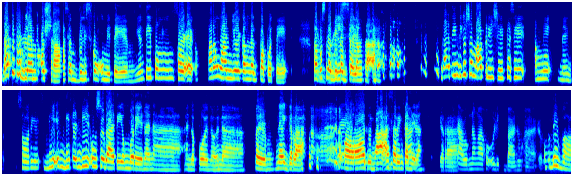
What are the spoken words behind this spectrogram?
dati problema ko siya kasi ang bilis kong umitim. Yung tipong for, eh, parang one year kang nagpaputi. Tapos nabilad Embrace ka it. lang sa Dati hindi ko siya ma-appreciate kasi ang ne, ne- sorry, di, hindi, hindi uso dati yung morena na ano po no na term negra. Ne- Oo, 'di ba? Asa rin kanilang negra. Tawag na nga ako ulit ba nung araw. Oh, 'di ba?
